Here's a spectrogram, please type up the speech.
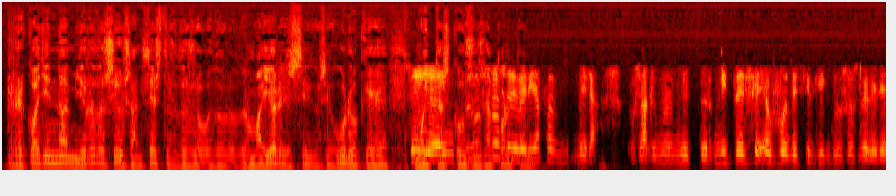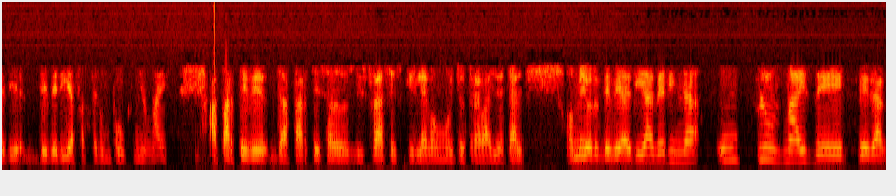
recollen a mellor dos seus ancestros, dos, dos, dos maiores, seguro que sí, moitas cousas aportan. Debería, mira, o sea, que me permite, eu vou decir que incluso se debería, debería facer un pouquiño máis. A parte de, da parte esa dos disfraces que levan moito traballo e tal, o mellor debería haber ainda un plus máis de pedag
